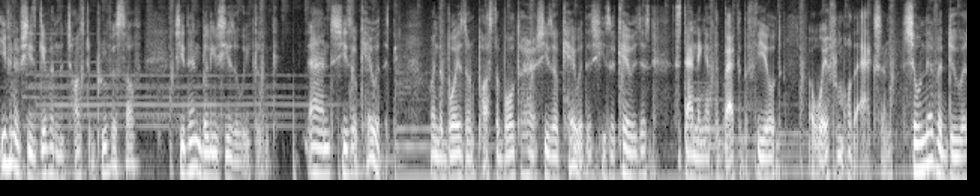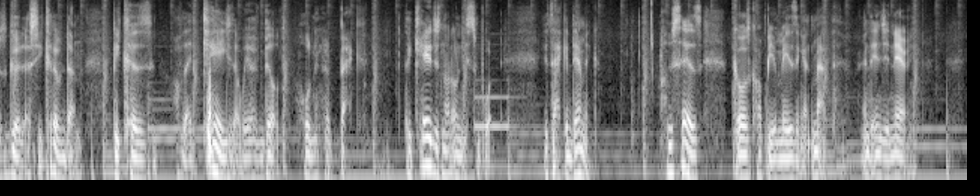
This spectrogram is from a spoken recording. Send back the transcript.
even if she's given the chance to prove herself, she then believes she's a weak link. And she's okay with it when the boys don't pass the ball to her, she's okay with it. She's okay with just standing at the back of the field, away from all the action. She'll never do as good as she could have done because of that cage that we have built holding her back. The cage is not only sport, it's academic. Who says girls can't be amazing at math and engineering?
